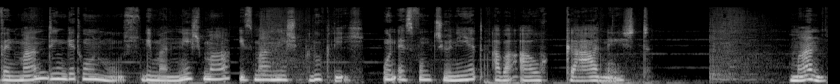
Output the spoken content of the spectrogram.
Wenn man Dinge tun muss, die man nicht mag, ist man nicht glücklich und es funktioniert aber auch gar nicht. Mann,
